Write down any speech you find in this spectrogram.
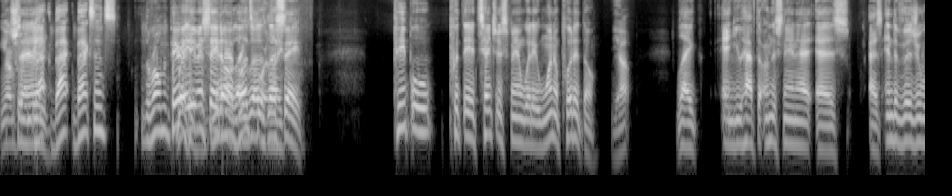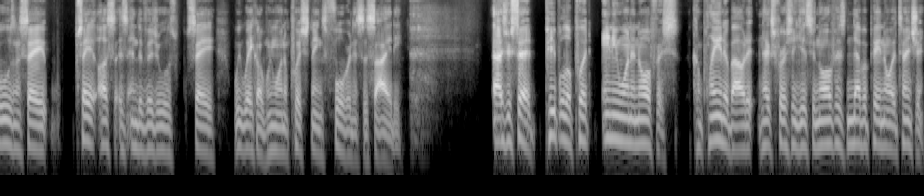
You know what I'm saying? Back back back since the Roman period. But even say though, like let's, let's like, say, people put their attention span where they want to put it though. Yep. Like, and you have to understand that as as individuals and say, say us as individuals, say we wake up, we want to push things forward in society. As you said, people will put anyone in office, complain about it. Next person gets in office, never pay no attention.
